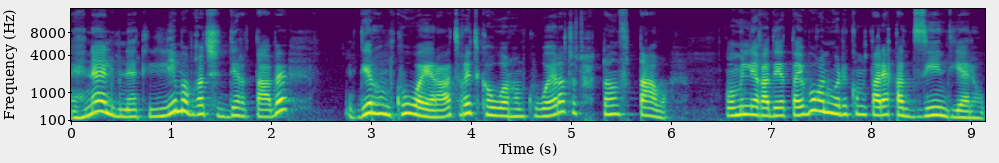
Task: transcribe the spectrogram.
هنا البنات اللي ما بغاتش دير الطابع ديرهم كويرات غير تكورهم كويرات وتحطهم في الطاوة. وملي غادي يطيبوا غنوريكم طريقة التزيين ديالهم.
